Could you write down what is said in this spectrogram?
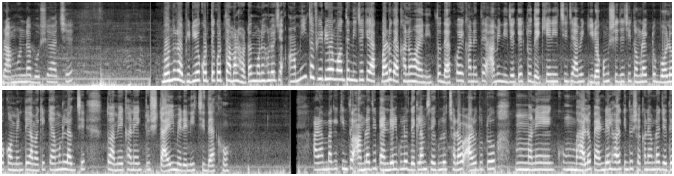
ব্রাহ্মণরা বসে আছে। বন্ধুরা, ভিডিও করতে করতে আমার হঠাৎ মনে হলো যে আমি তো ভিডিওর মধ্যে নিজেকে একবারও দেখানো হয়নি। তো দেখো, এখানেতে আমি নিজেকে একটু দেখিয়ে নিচ্ছি যে আমি কী রকম সেজেছি। তোমরা একটু বলো কমেন্টে আমাকে কেমন লাগছে। তো আমি এখানে একটু স্টাইল মেরে নিচ্ছি, দেখো। আরামবাগে, কিন্তু আমরা যে প্যান্ডেলগুলো দেখলাম, সেগুলো ছাড়াও আরও দুটো মানে খুব ভালো প্যান্ডেল হয়, কিন্তু সেখানে আমরা যেতে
